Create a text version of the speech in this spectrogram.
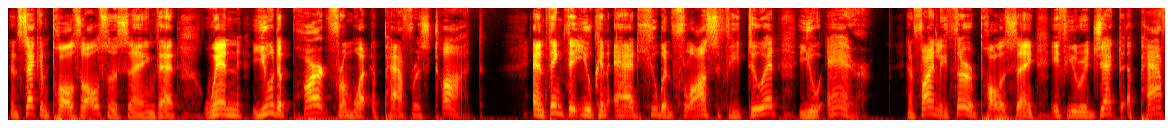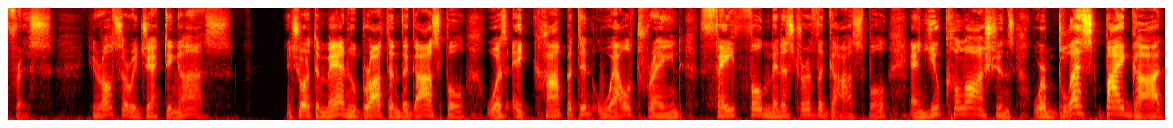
And second, Paul's also saying that when you depart from what Epaphras taught and think that you can add human philosophy to it, you err. And finally, third, Paul is saying if you reject Epaphras, you're also rejecting us. In short, the man who brought them the gospel was a competent, well trained, faithful minister of the gospel, and you Colossians were blessed by God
